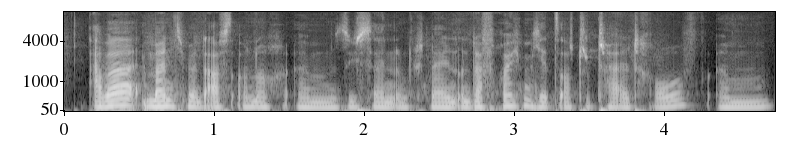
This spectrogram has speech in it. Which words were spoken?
aber manchmal darf es auch noch ähm, süß sein und knallen. Und da freue ich mich jetzt auch total drauf. Ähm,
